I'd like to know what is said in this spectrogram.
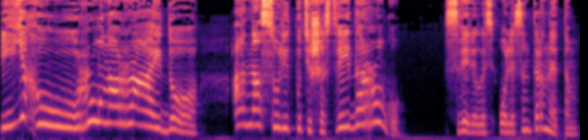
Еху! Руна Райдо! Она сулит путешествие и дорогу!» Сверилась Оля с интернетом.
